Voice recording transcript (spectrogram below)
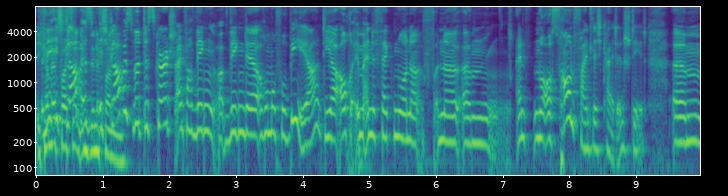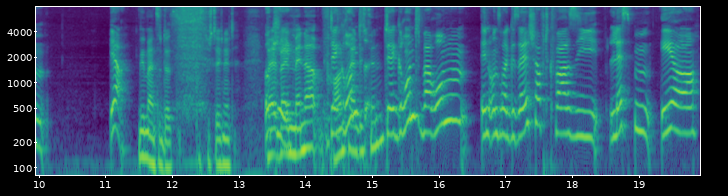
ich Nee, ich glaube, es, ich glaub, es wird discouraged einfach wegen, wegen der Homophobie, ja, die ja auch im Endeffekt nur, eine, eine, ähm, ein, nur aus Frauenfeindlichkeit entsteht. Ähm, ja, wie meinst du das? Das verstehe ich nicht. Weil, Okay. weil Männer der frauenfeindlich Grund, sind? Der Grund, warum in unserer Gesellschaft quasi Lesben eher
